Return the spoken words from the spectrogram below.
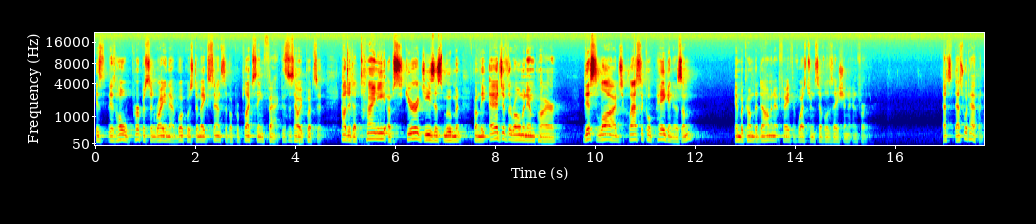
His, his whole purpose in writing that book was to make sense of a perplexing fact. This is how he puts it How did a tiny, obscure Jesus movement from the edge of the Roman Empire dislodge classical paganism and become the dominant faith of Western civilization and further. That's, that's what happened.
